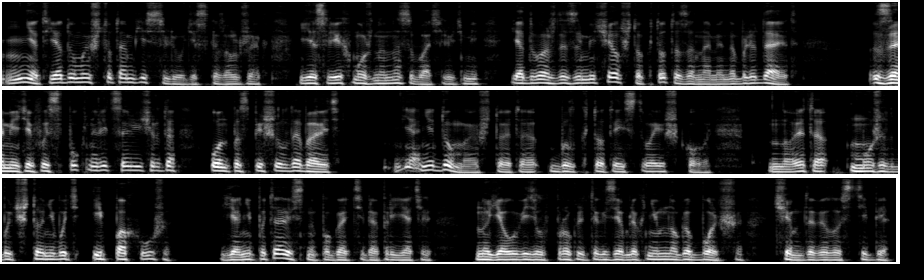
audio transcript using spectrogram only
«Нет, я думаю, что там есть люди», — сказал Джек, — «если их можно назвать людьми. Я дважды замечал, что кто-то за нами наблюдает». Заметив испуг на лице Ричарда, он поспешил добавить я не думаю, что это был кто-то из твоей школы, но это может быть что-нибудь и похуже. Я не пытаюсь напугать тебя, приятель, но я увидел в проклятых землях немного больше, чем довелось тебе».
